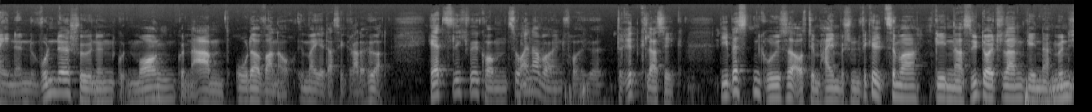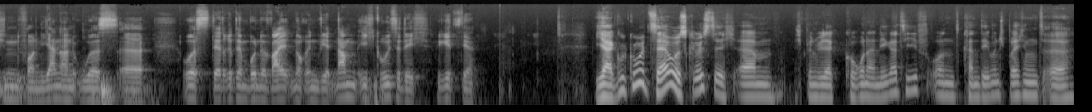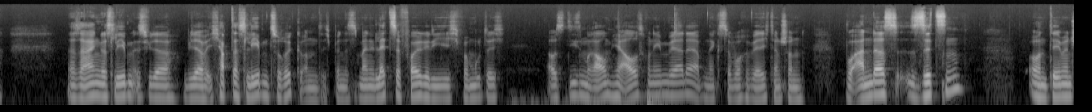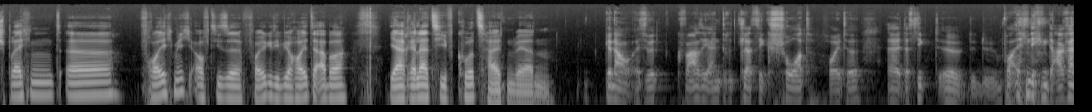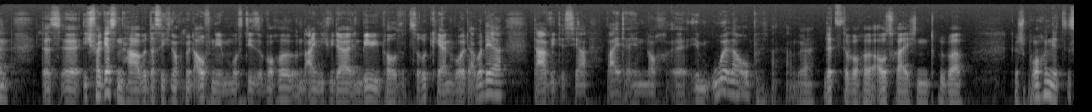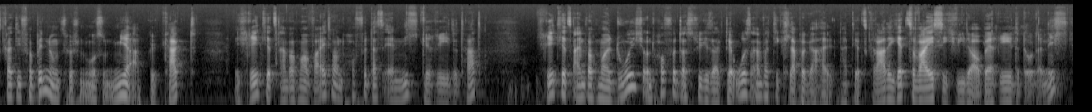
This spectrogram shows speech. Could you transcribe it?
Einen wunderschönen guten Morgen, guten Abend oder wann auch immer ihr das hier gerade hört. Herzlich willkommen zu einer neuen Folge Drittklassik. Die besten Grüße aus dem heimischen Wickelzimmer gehen nach Süddeutschland, gehen nach München von Jan an Urs. Äh, Urs, der dritte im Bunde Wald, noch in Vietnam. Ich grüße dich. Wie geht's dir? Ja, gut, gut. Servus, grüß dich. Ähm, ich bin wieder Corona-negativ und kann dementsprechend äh, sagen, das Leben ist wieder, wieder ich habe das Leben zurück und ich bin, das ist meine letzte Folge, die ich vermutlich aus diesem Raum hier aufnehmen werde. Ab nächster Woche werde ich dann schon woanders sitzen und dementsprechend äh, freue ich mich auf diese Folge, die wir heute aber ja relativ kurz halten werden. Genau, es wird quasi ein drittklassig Short heute. Äh, das liegt äh, vor allen Dingen daran, dass äh, ich vergessen habe, dass ich noch mit aufnehmen muss diese Woche und eigentlich wieder in Babypause zurückkehren wollte. Aber der David ist ja weiterhin noch äh, im Urlaub. Da haben wir letzte Woche ausreichend drüber gesprochen. Jetzt ist gerade die Verbindung zwischen Urs und mir abgekackt. Ich rede jetzt einfach mal weiter und hoffe, dass er nicht geredet hat. Ich rede jetzt einfach mal durch und hoffe, dass, wie gesagt, der Urs einfach die Klappe gehalten hat. Jetzt gerade, jetzt weiß ich wieder, ob er redet oder nicht.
